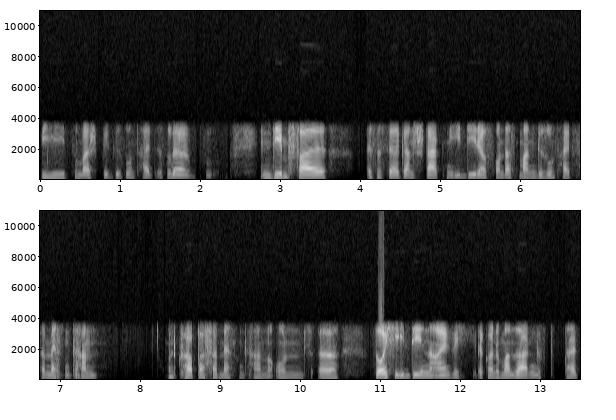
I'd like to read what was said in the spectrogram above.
wie zum Beispiel Gesundheit ist. Oder in dem Fall ist es ja ganz stark eine Idee davon, dass man Gesundheit vermessen kann und Körper vermessen kann. Und äh, solche Ideen eigentlich, da könnte man sagen, es gibt halt,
